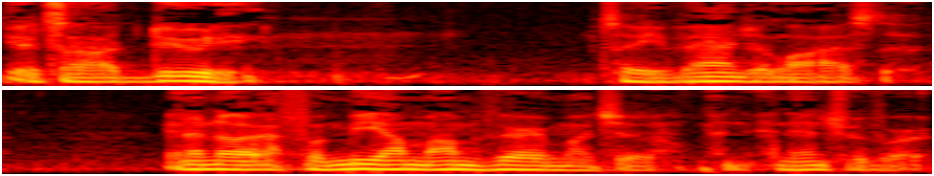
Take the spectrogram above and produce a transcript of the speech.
It's our duty to evangelize. To, and I know for me, I'm, I'm very much a, an, an introvert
